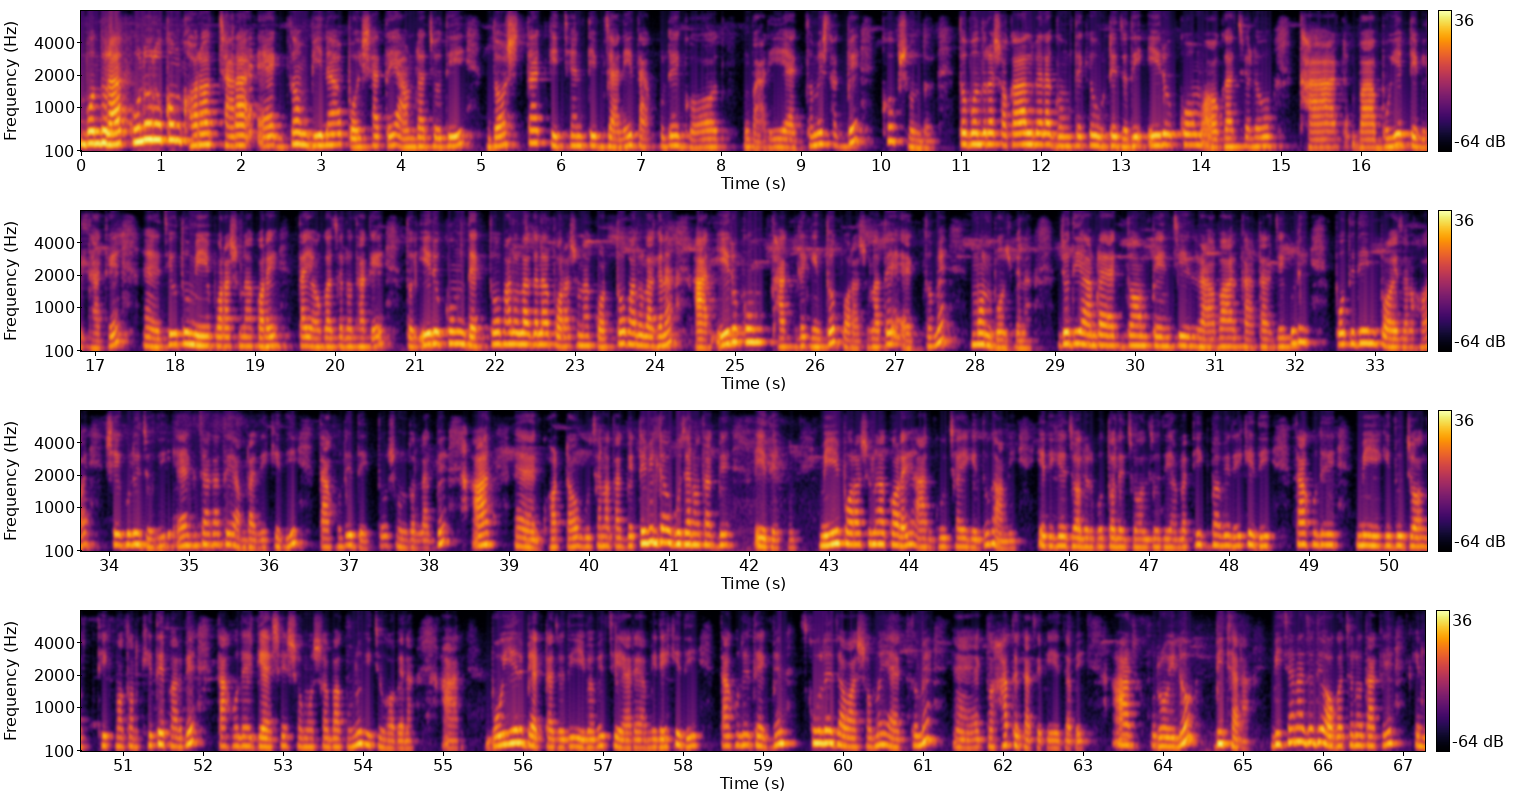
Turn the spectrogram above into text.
বন্ধুরা, কোনো রকম খরচ ছাড়া একদম বিনা পয়সাতে আমরা যদি দশটা কিচেন টিপ জানি, তাহলে ঘর বাড়ি একদমই থাকবে খুব সুন্দর। তো বন্ধুরা সকালবেলা ঘুম থেকে উঠে যদি এরকম অগাছালো খাট বা বইয়ের টেবিল থাকে হ্যাঁ, যেহেতু মেয়ে পড়াশোনা করে তাই অগাছালো থাকে তো এরকম দেখতেও ভালো লাগে না পড়াশোনা করতেও ভালো লাগে না আর এরকম থাকলে কিন্তু পড়াশোনাতে একদমই মন বসবে না। যদি আমরা একদম পেন্সিল রাবার কাটা যেগুলি প্রতিদিন প্রয়োজন হয় সেগুলি যদি এক জায়গাতে আমরা রেখে দিই তাহলে দেখতেও সুন্দর লাগবে। আর আহ, ঘরটাও গুছানো থাকবে টেবিলটাও গুছানো থাকবে। এই দেখুন মেয়ে পড়াশোনা করে আর গুছাই কিন্তু আমি। এদিকে জলের বোতলে জল যদি আমরা ঠিকভাবে রেখে দিই তাহলে মেয়ে কিন্তু জল ঠিক মতন খেতে পারবে তাহলে গ্যাসের সমস্যা বা কোনো কিছু হবে না। আর বইয়ের ব্যাগটা যদি এইভাবে চেয়ারে আমি রেখে দিই তাহলে দেখবেন স্কুলে যাওয়ার সময় একদমই আহ, একদম হাতের কাছে পেয়ে যাবে। আর রইল বিছানা। বিছানা যদি অগোছালো থাকে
